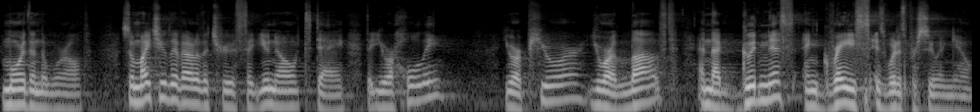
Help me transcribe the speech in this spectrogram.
more than the world. So might you live out of the truth that you know today that you are holy, you are pure, you are loved, and that goodness and grace is what is pursuing you,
